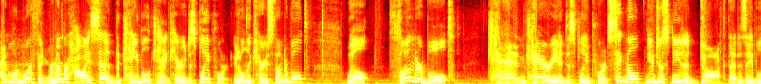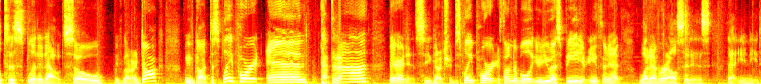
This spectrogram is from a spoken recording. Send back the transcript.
And one more thing, remember how I said the cable can't carry DisplayPort, it only carries Thunderbolt? Well, Thunderbolt can carry a DisplayPort signal, you just need a dock that is able to split it out. So we've got our dock, we've got DisplayPort, and da-da-da, there it is. So you got your DisplayPort, your Thunderbolt, your USB, your Ethernet, whatever else it is that you need.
